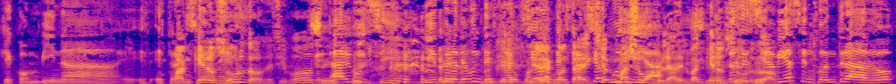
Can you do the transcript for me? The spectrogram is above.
que combina eh, Banquero zurdo, decís vos. Algo así, pero de un La contradicción mayúscula del banquero Entonces, zurdo. si habías encontrado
